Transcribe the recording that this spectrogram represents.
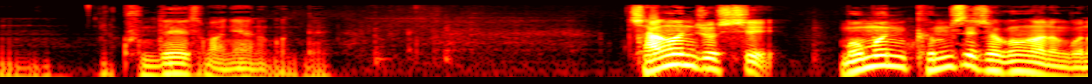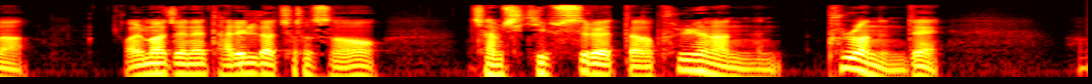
음, 군대에서 많이 하는 건데. 장은조 씨, 몸은 금세 적응하는구나. 얼마 전에 다리를 다쳐서 잠시 깁스를 했다가 풀려났는, 풀렀는데 어,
